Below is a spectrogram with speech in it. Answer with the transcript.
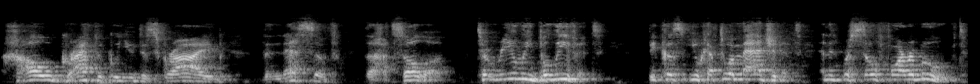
how graphically you describe the ness of the Hatzalah, to really believe it. Because you have to imagine it, and we're so far removed.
